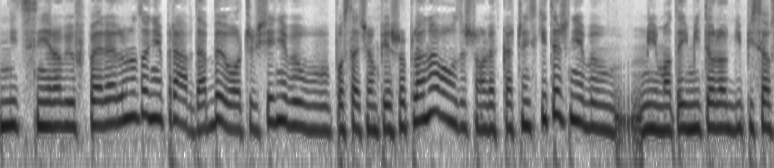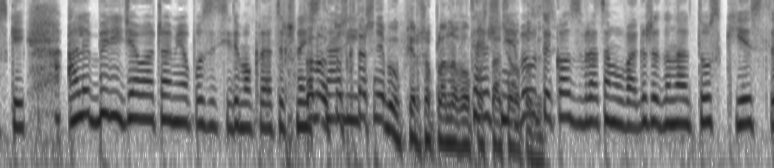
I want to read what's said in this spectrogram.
nic nie robił w PRL-u. No to nieprawda. Był oczywiście, nie był postacią pierwszoplanową, zresztą Lech Kaczyński też nie był, mimo tej mitologii pisowskiej, ale byli działaczami opozycji demokratycznej. No, no, Tusk też nie był pierwszoplanową też postacią nie był, opozycji. tylko zwracam uwagę, że Donald Tusk jest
